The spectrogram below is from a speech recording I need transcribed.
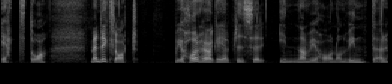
1 då. Men det är klart, vi har höga elpriser innan vi har någon vinter.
